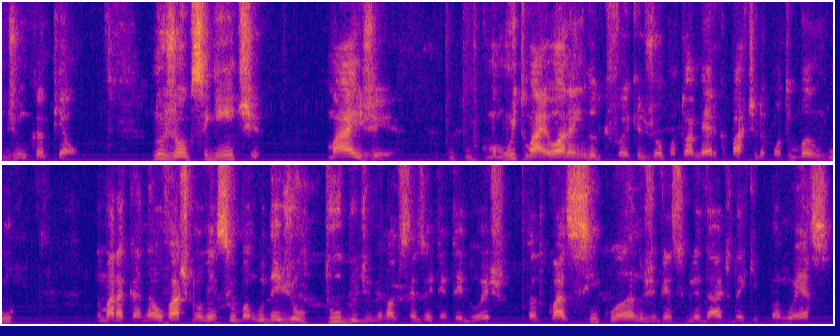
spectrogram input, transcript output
de um campeão. No jogo seguinte, mais de um público muito maior ainda do que foi aquele jogo contra o América, partida contra o Bangu no Maracanã. O Vasco não venceu o Bangu desde outubro de 1982, portanto, quase cinco anos de invencibilidade da equipe banguense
